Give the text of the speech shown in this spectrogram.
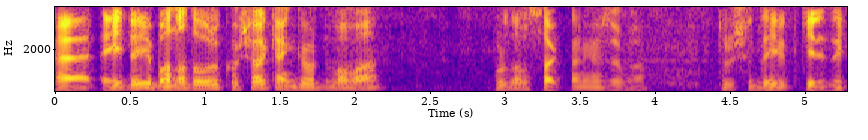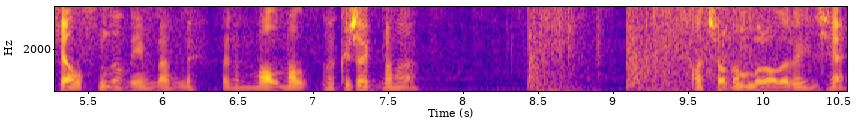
Ee, Ada'yı bana doğru koşarken gördüm ama burada mı saklanıyor acaba? Dur şu David gerizekalısını da alayım ben bir. Böyle mal mal bakacak bana. Açalım buraları iyice.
